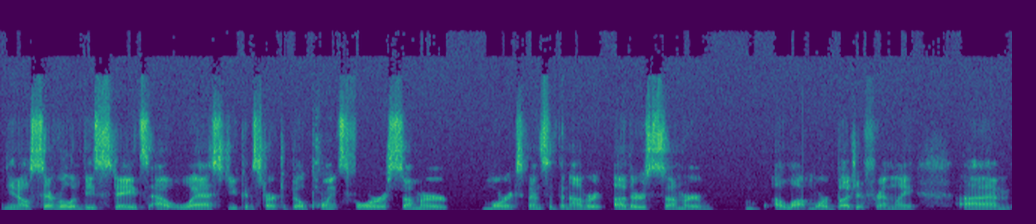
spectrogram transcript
you know, several of these states out west, you can start to build points for. Some are more expensive than other, others, some are a lot more budget friendly. Um,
